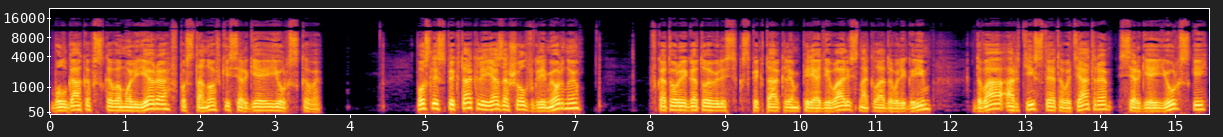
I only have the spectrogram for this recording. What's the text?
булгаковского Мольера в постановке Сергея Юрского. После спектакля я зашел в гримерную, в которой готовились к спектаклям, переодевались, накладывали грим, два артиста этого театра, Сергей Юрский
